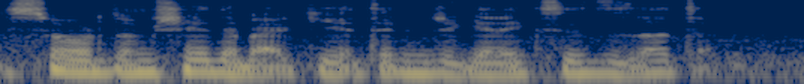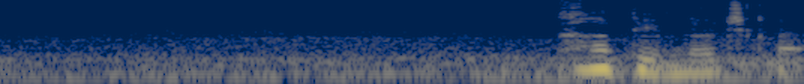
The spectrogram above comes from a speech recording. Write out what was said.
Sorduğum şey de belki yeterince gereksizdi zaten. Ne yapayım Loçka?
